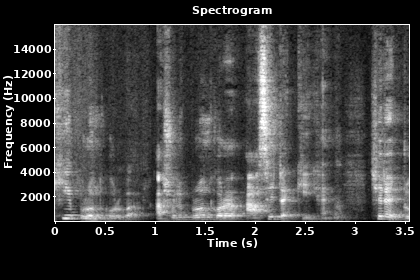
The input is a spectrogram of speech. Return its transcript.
কি পূরণ করবা? আসলে পূরণ করার আছেটা কি এখানে? সেটা একটু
